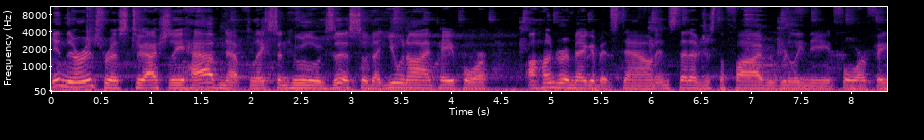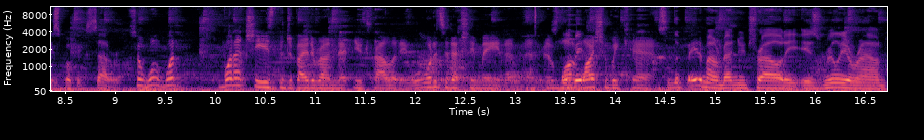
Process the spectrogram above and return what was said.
in their interest to actually have Netflix and Hulu exist so that you and I pay for 100 megabits down instead of just the five we really need for Facebook, etc. So what, what what actually is the debate around net neutrality? What does it actually mean, and, and so why, why, should we care? So the debate about net neutrality is really around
